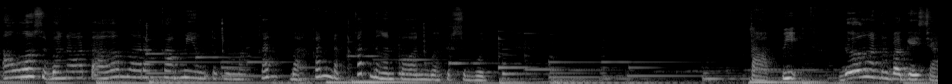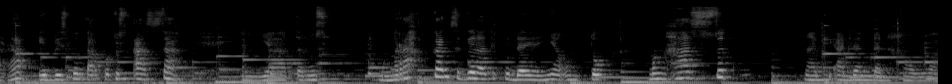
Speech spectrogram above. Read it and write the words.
Allah Subhanahu wa taala melarang kami untuk memakan bahkan dekat dengan pohon buah tersebut. Tapi dengan berbagai cara iblis pun tak putus asa. Ia terus mengerahkan segala tipu dayanya untuk menghasut Nabi Adam dan Hawa.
